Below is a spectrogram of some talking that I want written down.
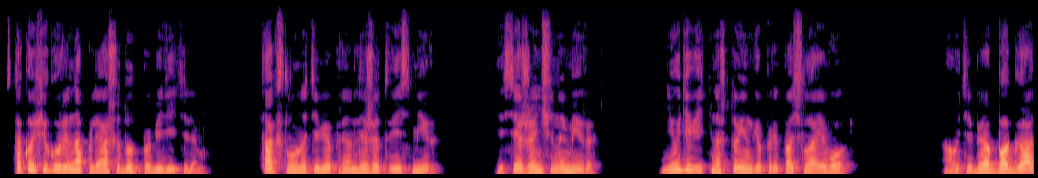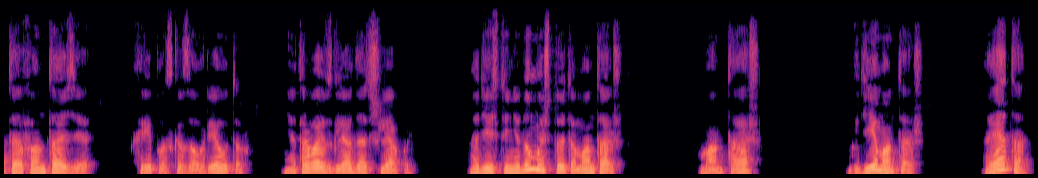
С такой фигурой на пляж идут победителям. Так, словно тебе принадлежит весь мир. И все женщины мира. Неудивительно, что Инга предпочла его. «А у тебя богатая фантазия», — хрипло сказал Реутов, не отрывая взгляда от шляпы. «Надеюсь, ты не думаешь, что это монтаж?» «Монтаж? Где монтаж?» «Это?»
